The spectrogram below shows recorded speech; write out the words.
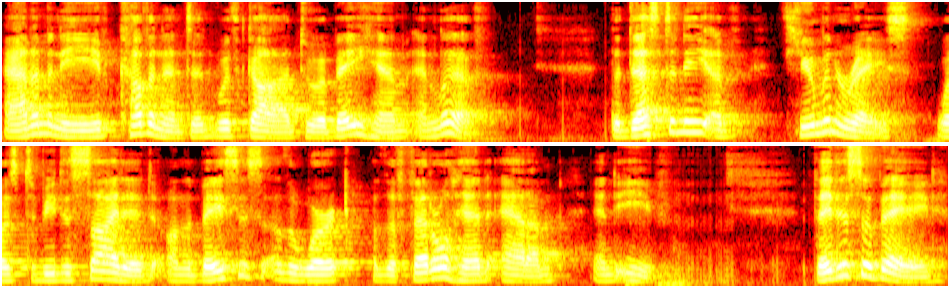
Adam and Eve covenanted with God to obey him and live. The destiny of human race was to be decided on the basis of the work of the federal head Adam and Eve. They disobeyed,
